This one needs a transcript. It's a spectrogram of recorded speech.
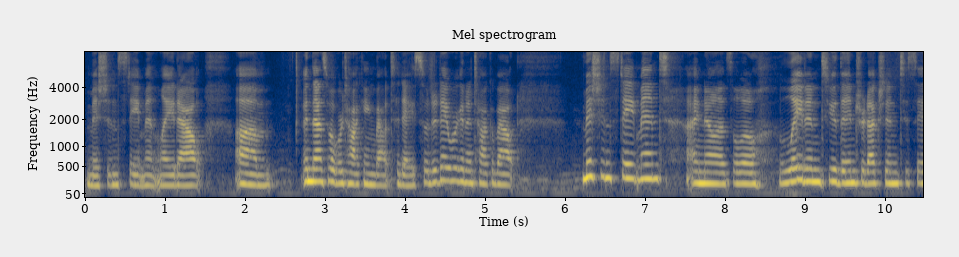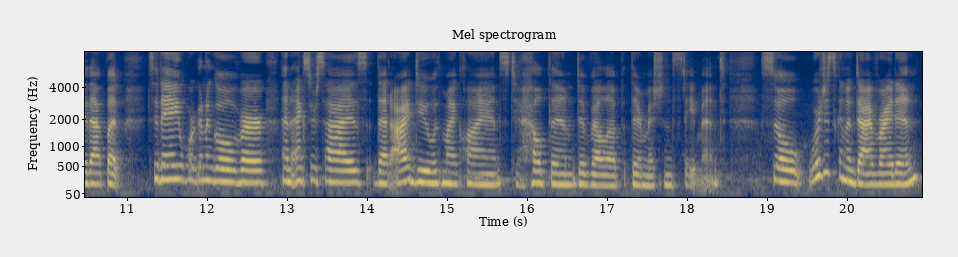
mission statement laid out. Um, and that's what we're talking about today. So, today we're going to talk about mission statement. I know that's a little late into the introduction to say that, but today we're going to go over an exercise that I do with my clients to help them develop their mission statement. So, we're just going to dive right in.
